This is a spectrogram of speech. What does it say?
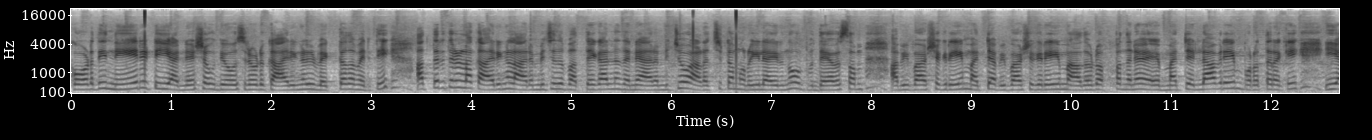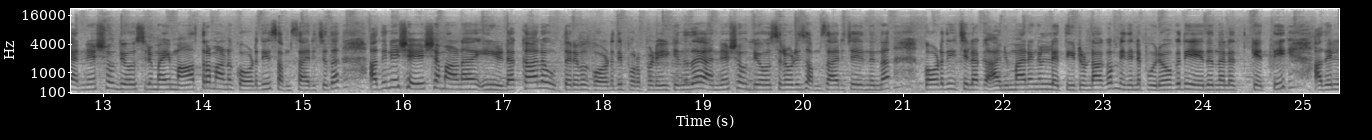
കോടതി നേരിട്ട് ഈ അന്വേഷണ ഉദ്യോഗസ്ഥരോട് കാര്യങ്ങൾ വ്യക്തത വരുത്തി അത്തരത്തിലുള്ള കാര്യങ്ങൾ ആരംഭിച്ചത് പത്തേകാലിന് തന്നെ ആരംഭിച്ചു. അടച്ചിട്ട മുറിയിലായിരുന്നു ദേവസ്വം അഭിഭാഷകരെയും മറ്റ് അഭിഭാഷകരെയും അതോടൊപ്പം തന്നെ മറ്റെല്ലാവരെയും പുറത്തിറക്കി ഈ അന്വേഷണ ഉദ്യോഗസ്ഥരുമായി മാത്രമാണ് കോടതി സംസാരിച്ചത്. അതിനുശേഷമാണ് ഈ ഇടക്കാല ഉത്തരവ് കോടതി പുറപ്പെടുവിക്കുന്നത്. അന്വേഷണ ഉദ്യോഗസ്ഥരോട് സംസാരിച്ചതിൽ നിന്ന് കോടതി ചില അനുമാനങ്ങളിൽ എത്തിയിട്ടുണ്ടാകും. ഇതിന്റെ പുരോഗതി ഏത് നിലയ്ക്കെത്തി അതിൽ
